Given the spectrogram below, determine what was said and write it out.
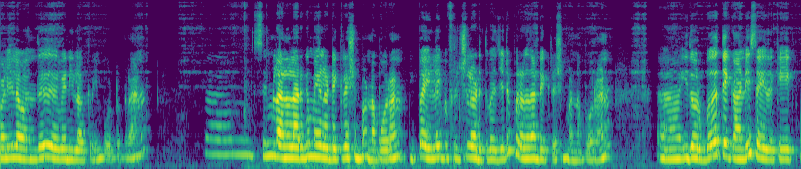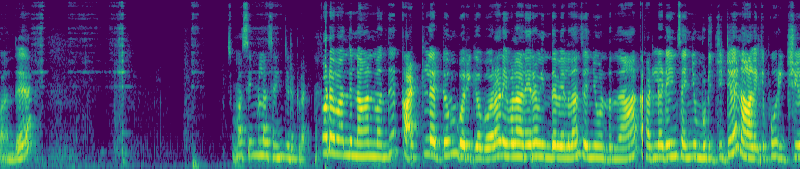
வெளியில் வந்து வெனிலா க்ரீம் போட்டுக்கிறேன். சிம்பிளாக நல்லாயிருக்கு மேலே டெக்கரேஷன் பண்ண போகிறேன் இப்போ இல்லை இப்போ ஃப்ரிட்ஜில் எடுத்து வச்சுட்டு பிறகு தான் டெக்கரேஷன் பண்ண போகிறேன் இது ஒரு பர்த்டேக்காண்டி செய்த கேக் வந்து. சும்மா சிம்பிளாக செஞ்சுருக்கிறேன். கூட வந்து நான் வந்து கட்லெட்டும் பொரிக்க போகிறேன் இவ்வளோ நேரம் இந்த வேலை தான் செஞ்சு கொண்டு இருந்தேன் கட்லெட்டையும் செஞ்சு முடிச்சுட்டு நாளைக்கு பொறிச்சு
